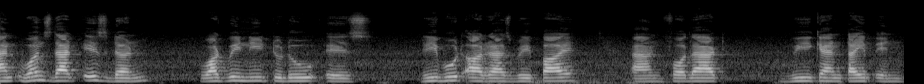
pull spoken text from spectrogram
and once that is done what we need to do is reboot our Raspberry Pi. And for that we can type in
